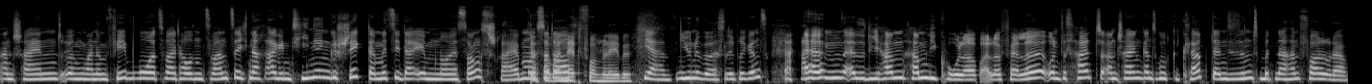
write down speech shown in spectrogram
anscheinend irgendwann im Februar 2020 nach Argentinien geschickt, damit sie da eben neue Songs schreiben. Und Das ist aber auch, nett vom Label. Ja, Universal übrigens. ähm, also die haben, haben die Kohle auf alle Fälle. Und es hat anscheinend ganz gut geklappt, denn sie sind mit einer Handvoll, oder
